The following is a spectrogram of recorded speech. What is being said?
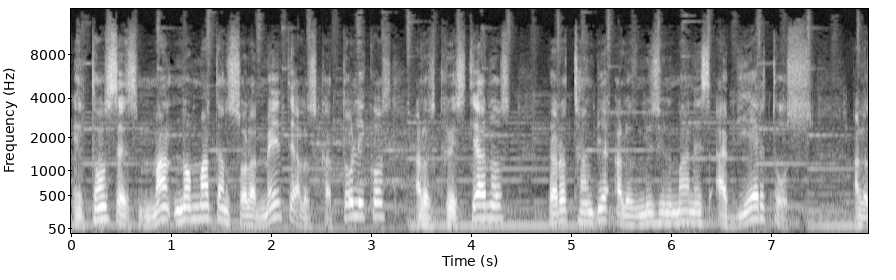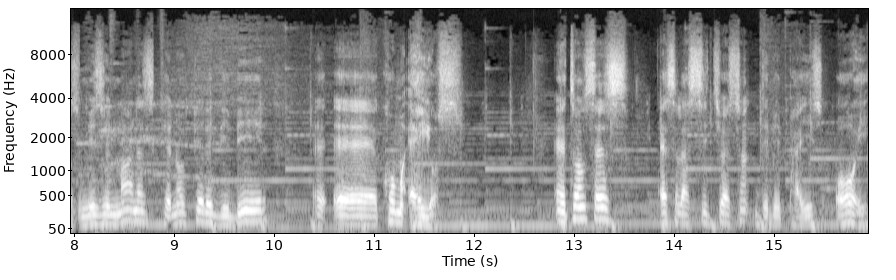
Entonces, no matan solamente a los católicos, a los cristianos, pero también a los musulmanes abiertos, a los musulmanes que no quieren vivir eh, eh, como ellos. Entonces, es la situación de mi país hoy.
